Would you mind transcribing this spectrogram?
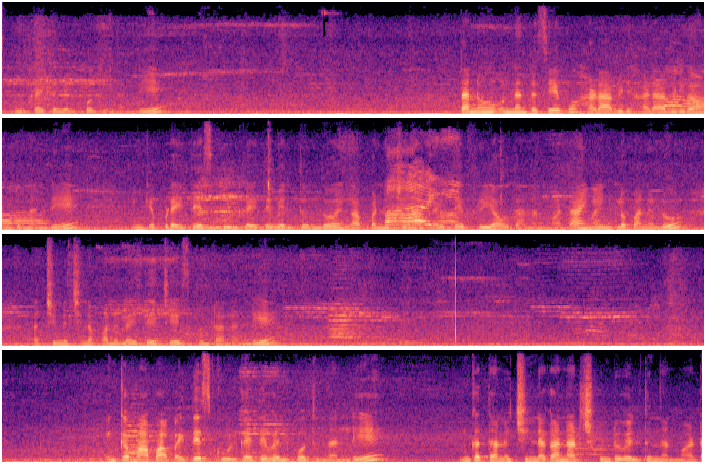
స్కూల్కి అయితే వెళ్ళిపోతుందండి. తను ఉన్నంతసేపు హడావిడి హడావిడిగా ఉంటుందండి. ఇంకెప్పుడైతే స్కూల్కి అయితే వెళ్తుందో ఇంక అప్పటి నుంచి నాకైతే ఫ్రీ అవుతానమాట ఇంక ఇంట్లో పనులు చిన్న చిన్న పనులు అయితే చేసుకుంటానండి. ఇంకా మా పాప అయితే స్కూల్కి అయితే వెళ్ళిపోతుందండి. ఇంకా తను చిన్నగా నడుచుకుంటూ వెళ్తుందనమాట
